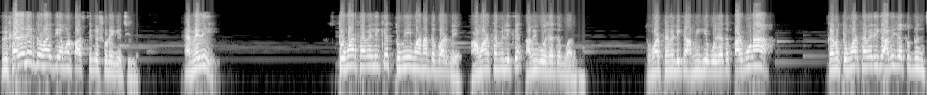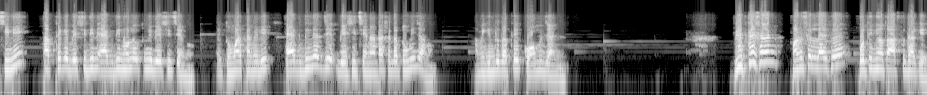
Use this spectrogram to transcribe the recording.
তুমি ফ্যামিলির দোহাই দিয়ে আমার পাশ থেকে সরে গেছিলে। ফ্যামিলি তোমার ফ্যামিলিকে তুমিই মানাতে পারবে, আমার ফ্যামিলিকে আমি বোঝাতে পারব। তোমার ফ্যামিলিকে আমি গিয়ে বোঝাতে পারব না। কেন তোমার ফ্যামিলিকে আমি যতদিন চিনি, তার থেকে বেশি দিন একদিন হলেও তুমি বেশি চেনো। তোমার ফ্যামিলির একদিনের যে বেশি চেনাটা, সেটা তুমি জানো। আমি কিন্তু তাতে কম জানি। ডিপ্রেশন মানুষের লাইফে প্রতিনিয়ত আসতে থাকে।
